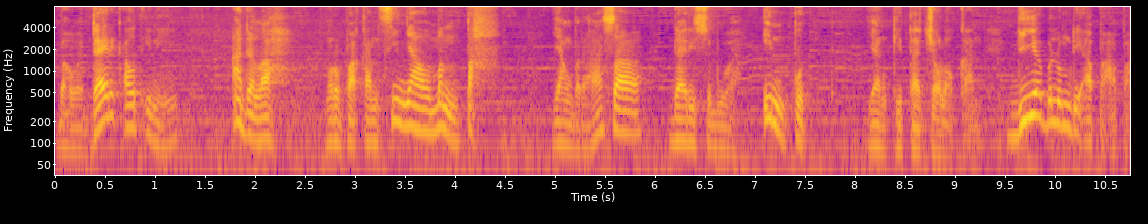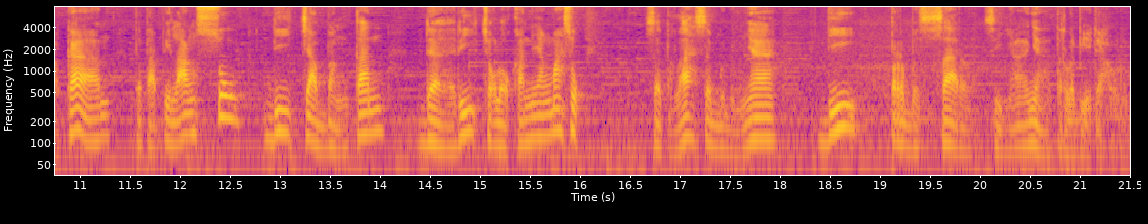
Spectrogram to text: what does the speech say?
bahwa direct out ini adalah merupakan sinyal mentah yang berasal dari sebuah input yang kita colokkan. Dia belum diapa-apakan tetapi langsung dicabangkan dari colokan yang masuk. Setelah sebelumnya diperbesar sinyalnya terlebih dahulu.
